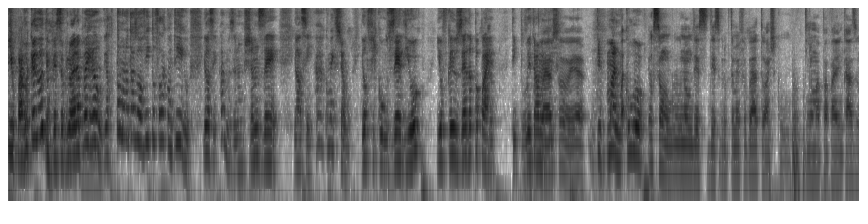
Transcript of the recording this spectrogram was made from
e o Paiva cagou, tipo, pensou que não era para ele. E ele: Toma, não estás a ouvir, estou a falar contigo. E ele assim: Ah, mas eu não me chamo Zé. E ela assim: Ah, como é que se chama? Ele ficou o Zé Diogo e eu fiquei o Zé da Papaya. Tipo, literalmente. À isso. toa, yeah. Tipo, mano, colou. O som, o nome desse, desse grupo também foi bem à toa. Acho que tinha uma papaya em casa,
